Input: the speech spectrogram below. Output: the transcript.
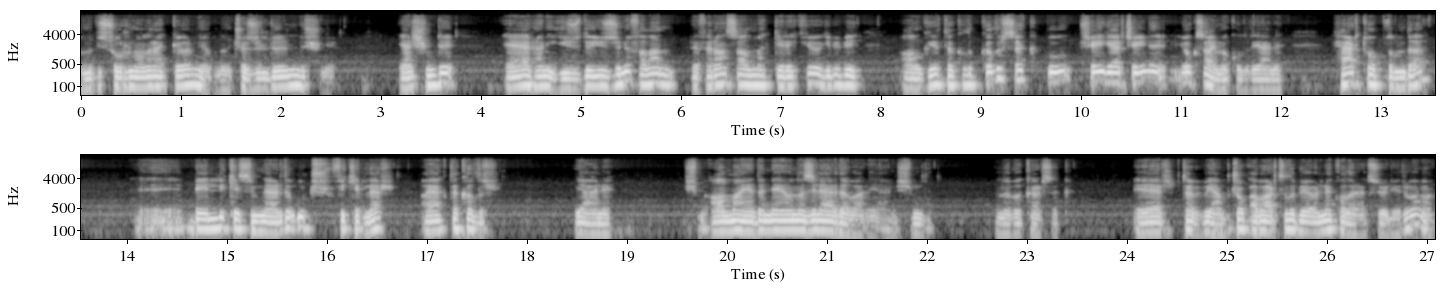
bunu bir sorun olarak görmüyor. Bunun çözüldüğünü düşünüyor. Yani şimdi eğer hani yüzde yüzünü falan referans almak gerekiyor gibi bir algıya takılıp kalırsak bu şey gerçeğini yok saymak olur. Yani her toplumda e, belli kesimlerde uç fikirler ayakta kalır. Yani şimdi Almanya'da neonaziler de var yani şimdi buna bakarsak. Eğer tabii yani bu çok abartılı bir örnek olarak söylüyorum ama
